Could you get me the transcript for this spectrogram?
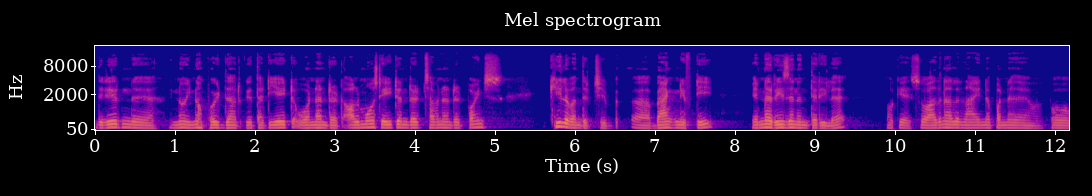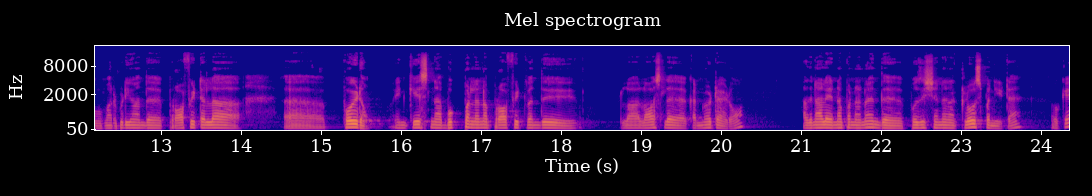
திடீர்னு இன்னும் இன்னும் போயிட்டு தான் இருக்குது thirty eight one hundred almost 800, 700 points கீழே வந்துடுச்சு பேங்க் நிஃப்டி. என்ன ரீசனுன்னு தெரியல. ஓகே. ஸோ அதனால் நான் என்ன பண்ணேன், இப்போது மறுபடியும் அந்த ப்ராஃபிட் எல்லாம் போயிடும். இன்கேஸ் நான் புக் பண்ணலன்னா ப்ராஃபிட் வந்து லா லாஸில் கன்வெர்ட் ஆகிடும் அதனால் என்ன பண்ணேன்னா, இந்த பொசிஷனை நான் க்ளோஸ் பண்ணிட்டேன். ஓகே.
